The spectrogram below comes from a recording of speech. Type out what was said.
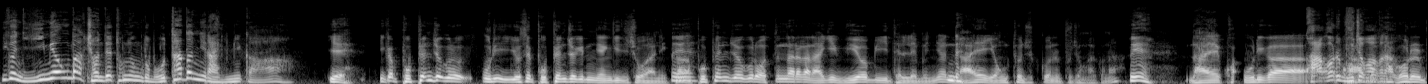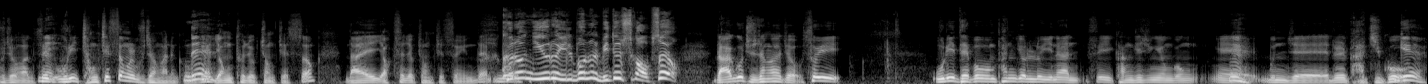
이건 이명박 전 대통령도 못하던 일 아닙니까? 예. 그러니까 보편적으로 우리 요새 보편적인 얘기 좋아하니까 네. 보편적으로 어떤 나라가 나에게 위협이 되려면요. 네. 나의 영토 주권을 부정하거나 예. 나의 과- 우리가 과거를 부정하거나. 과거를 부정하거나 네. 우리 정체성을 부정하는 거거든요. 네. 영토적 정체성, 나의 역사적 정체성인데 뭐 그런 이유로 일본을 믿을 수가 없어요. 라고 주장하죠. 소위 우리 대법원 판결로 인한 소위 강제징용공의 예. 문제를 가지고 예.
